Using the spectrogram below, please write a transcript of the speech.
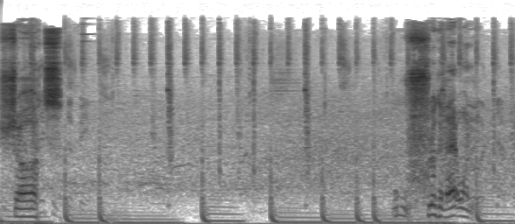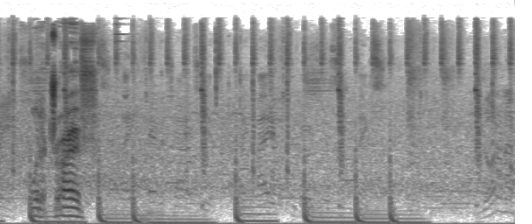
Shots. Oof, look at that one. What a drive. Not enough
